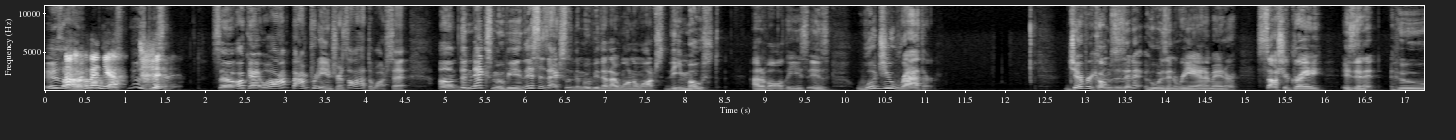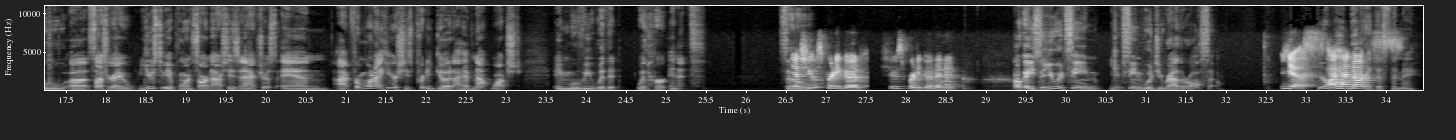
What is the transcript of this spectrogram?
It was Oh, alright. well then, yeah. It was decent. so okay, well I'm I'm pretty interested. I'll have to watch that. Um, the next movie, and this is actually the movie that I want to watch the most out of all these, is Would You Rather? Jeffrey Combs is in it, who was in Reanimator. Sasha Grey is in it, who uh, Sasha Grey used to be a porn star. Now she's an actress, and I, from what I hear, she's pretty good. I have not watched a movie with it with her in it. So yeah, she was pretty good. She was pretty good in it. okay. So you had seen you've seen Would You Rather also. Yes, You're I had not. at this than me.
